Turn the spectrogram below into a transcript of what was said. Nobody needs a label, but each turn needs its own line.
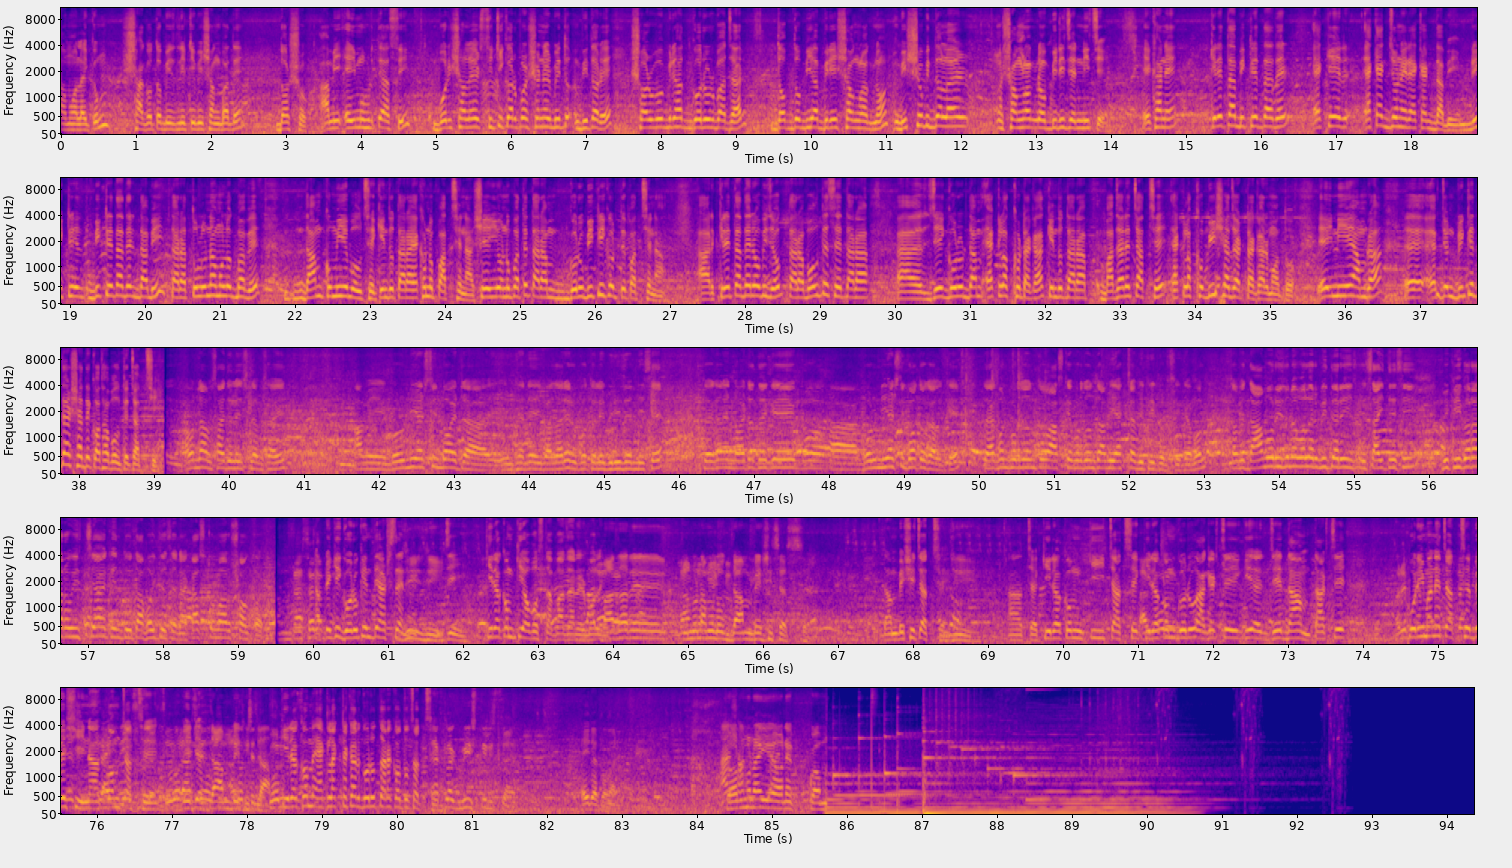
আসসালামু আলাইকুম। স্বাগত বিজলি টিভি সংবাদে। দর্শক, আমি এই মুহূর্তে আছি বরিশালের সিটি কর্পোরেশনের ভিত- ভিতরে সর্ববৃহৎ গরুর বাজার দবদবিয়া ব্রিজ সংলগ্ন বিশ্ববিদ্যালয়ের সংলগ্ন ব্রিজের নিচে। এখানে ক্রেতা বিক্রেতাদের একের এক একজনের এক এক দাবি। বিক্রেতাদের দাবি, তারা তুলনামূলকভাবে দাম কমিয়ে বলছে, কিন্তু তারা এখনও পাচ্ছে না। সেই অনুপাতে তারা গরু বিক্রি করতে পারছে না। আর ক্রেতাদের অভিযোগ, তারা বলতেছে তারা যে গরুর দাম এক লক্ষ টাকা, কিন্তু তারা বাজারে চাচ্ছে এক লক্ষ বিশ হাজার টাকার মতো। এই নিয়ে আমরা একজন বিক্রেতার সাথে কথা বলতে চাচ্ছি।
আমার নাম সাইদুল ইসলাম সাইদ আমি গরু নিয়ে আসছি নয়টা এখানে এই বাজারের উপতলি ব্রিজের নিচে। তো এখানে নয়টা থেকে গরু নিয়ে আসছি গতকালকে। তো এখন পর্যন্ত আজকে পর্যন্ত আমি একটা বিক্রি করছি কেবল। তবে দামও রিজনেবলের ভিতরেই চাইতেছি। বিক্রি করারও ইচ্ছা কিন্তু তা হইতেছে না। কাস্টমার সংকট।
আপনি কি গরু কিনতে আসছেন?
জি, জি।
জি। কীরকম কি অবস্থা বাজারের বলে
বাজারে তুলনামূলক দাম বেশি চাচ্ছে।
দাম বেশি চাচ্ছে?
জি।
আচ্ছা কীরকম কি চাচ্ছে? কীরকম গরু? আগের চেয়ে যে দাম তার চেয়ে পরিমাণে চাচ্ছে বেশি না কম চাচ্ছে?
দাম বেশি চাচ্ছে।
কীরকম এক লাখ টাকার গরু তারা কত চাচ্ছে?
এক লাখ বিশ তিরিশ টাকা।
এইরকম আর
অনেক কম।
